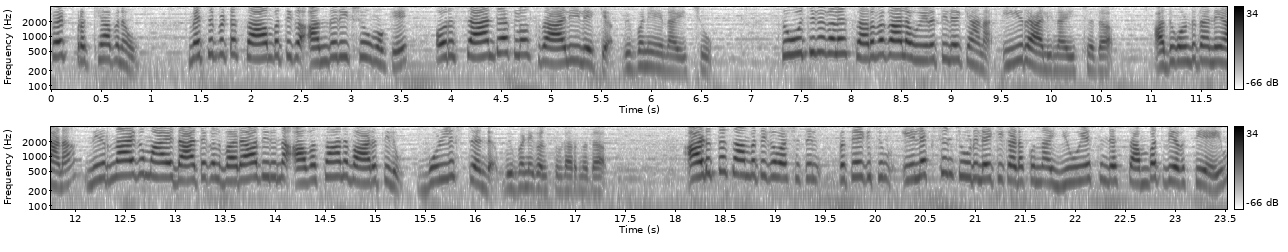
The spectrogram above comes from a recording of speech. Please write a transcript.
ഫെഡ് പ്രഖ്യാപനവും മെച്ചപ്പെട്ട സാമ്പത്തിക അന്തരീക്ഷവുമൊക്കെ ഒരു സാന്റാക്ലോസ് റാലിയിലേക്ക് വിപണിയെ നയിച്ചു. സൂചികകളെ സർവകാല ഉയരത്തിലേക്കാണ് ഈ റാലി നയിച്ചത്. അതുകൊണ്ട് തന്നെയാണ് നിർണായകമായ ഡാറ്റകൾ വരാതിരുന്ന അവസാന വാരത്തിലും ബുള്ളിഷ് ട്രെൻഡ് വിപണികൾ തുടർന്നത്. അടുത്ത സാമ്പത്തിക വർഷത്തിൽ പ്രത്യേകിച്ചും ഇലക്ഷൻ ചൂടിലേക്ക് കടക്കുന്ന യു എസിന്റെ സമ്പദ് വ്യവസ്ഥയെയും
